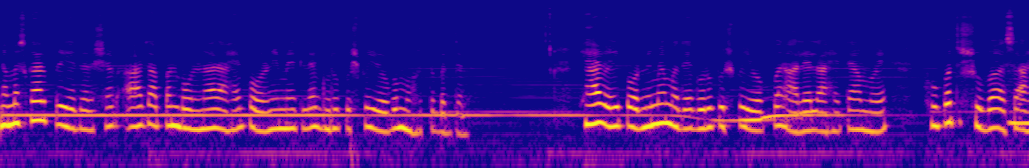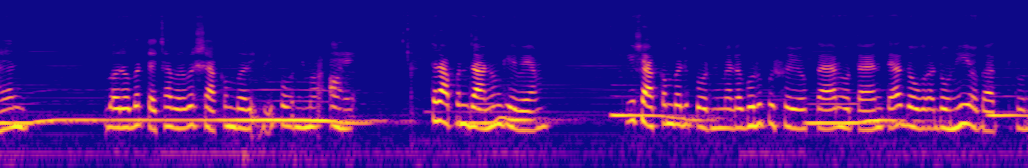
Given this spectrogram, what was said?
नमस्कार प्रिय दर्शक आज आपण बोलणार आहे पौर्णिमेतल्या गुरुपुष्प योग मुहूर्तबद्दल. ह्यावेळी पौर्णिमेमध्ये गुरुपुष्प योग पण आलेला आहे त्यामुळे खूपच शुभ असं आहे आणि बरोबर त्याच्याबरोबर शाकंभरी पौर्णिमा आहे. तर आपण जाणून घेऊया. की शाकंभरी पौर्णिमेला गुरुपुष्पयोग तयार होत आहे आणि त्या दोघ दोन्ही योगातून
